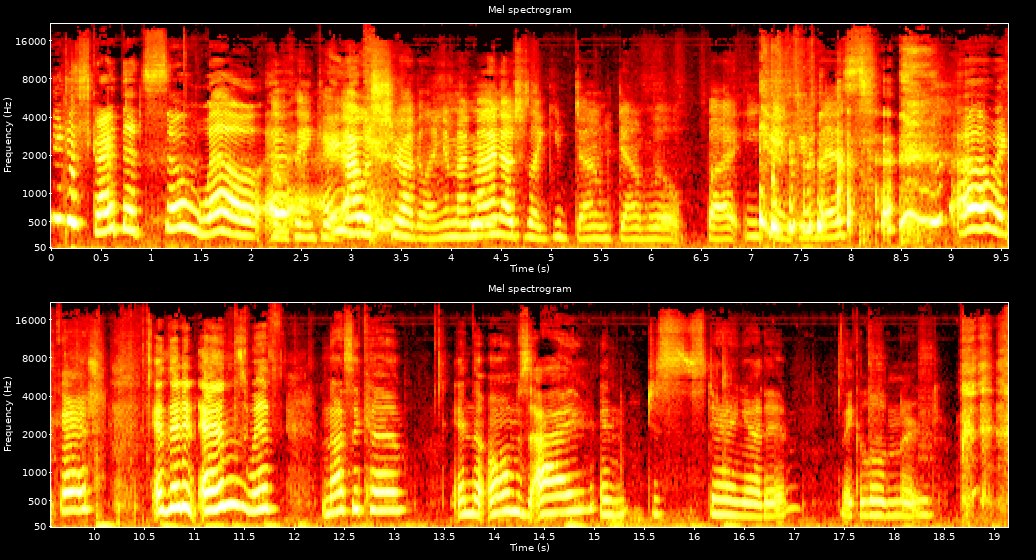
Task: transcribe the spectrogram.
you described that so well. oh, thank you. I was struggling. In my mind, I was just like, you dumb, dumb little butt. You can't do this. oh my gosh. And then it ends with Nausicaa in the Ohm's eye and just staring at it like a little nerd.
